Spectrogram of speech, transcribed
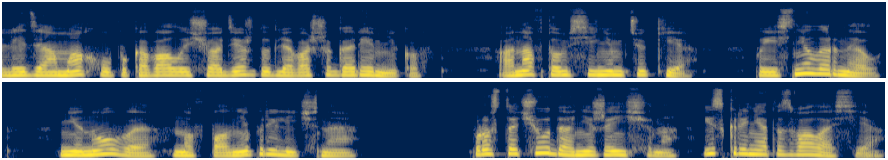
«Леди Амаха упаковала еще одежду для ваших гаремников. Она в том синем тюке», — пояснил Эрнел. «Не новая, но вполне приличная». «Просто чудо, а не женщина», — искренне отозвалась я.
